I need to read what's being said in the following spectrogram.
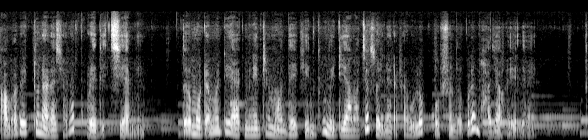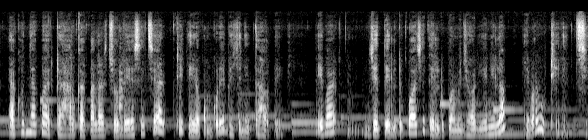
আবারও একটু নাড়াচাড়া করে দিচ্ছি আমি। তো মোটামুটি এক মিনিটের মধ্যেই কিন্তু মিডিয়াম আছে সজনে ডাঁটাগুলো খুব সুন্দর করে ভাজা হয়ে যায়। এখন দেখো একটা হালকা কালার চলে এসেছে আর ঠিক এরকম করে ভেজে নিতে হবে। এবার যে তেলটুকু আছে তেলটুকু আমি ঝরিয়ে নিলাম, এবার উঠিয়ে নিচ্ছি।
